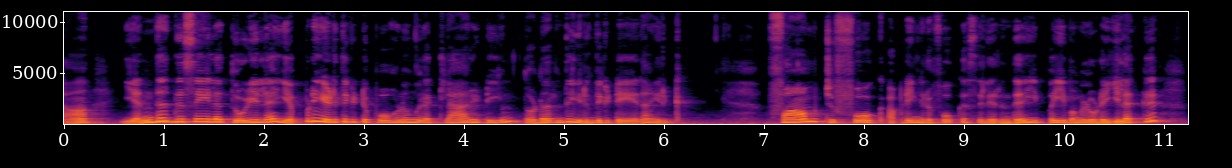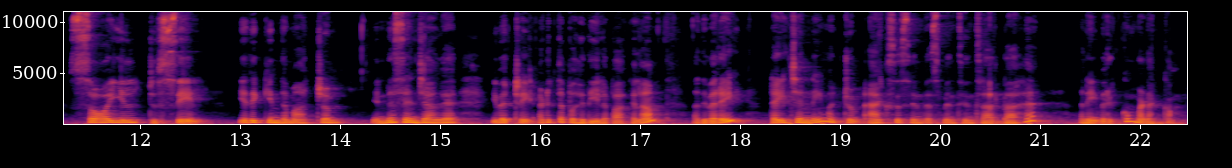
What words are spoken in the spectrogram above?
தான் எந்த திசையில் தொழிலை எப்படி எடுத்துக்கிட்டு போகணுங்கிற கிளாரிட்டியும் தொடர்ந்து இருந்துக்கிட்டே தான் இருக்குது ஃபார்ம் டு ஃபோக் அப்படிங்கிற ஃபோக்கஸிலிருந்து இப்போ இவங்களோட இலக்கு சாயில் டு சேல் எதுக்கு இந்த மாற்றம்? என்ன செஞ்சாங்க? இவற்றை அடுத்த பகுதியில் பார்க்கலாம். அதுவரை டை சென்னை மற்றும் ஆக்சிஸ் இன்வெஸ்ட்மெண்ட்ஸின் சார்பாக அனைவருக்கும் வணக்கம்.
